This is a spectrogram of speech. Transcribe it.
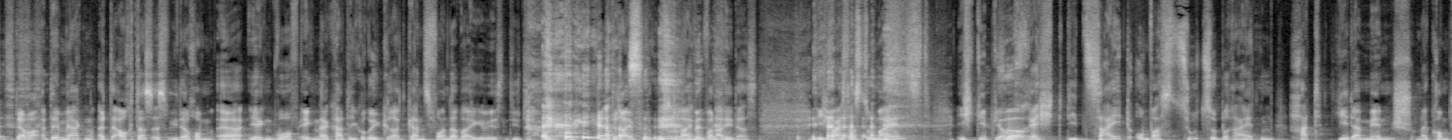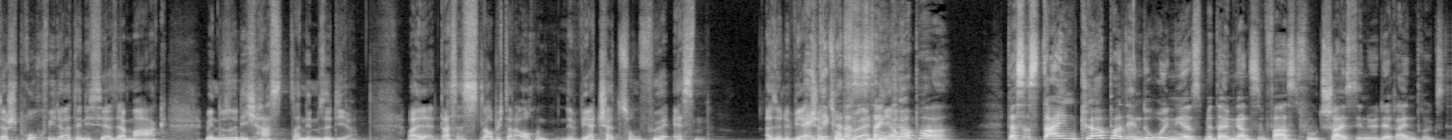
der, war, der merken, äh, auch das ist wiederum äh, irgendwo auf irgendeiner Kategorie gerade ganz vorn dabei gewesen. Die, die ja, drei Putenstreifen von Adidas. Ich weiß, was du meinst. Ich gebe dir so. auch recht, die Zeit, um was zuzubereiten, hat jeder Mensch. Und da kommt der Spruch wieder, den ich sehr, sehr mag. Wenn du sie nicht hast, dann nimm sie dir. Weil das ist, glaube ich, dann auch eine Wertschätzung für Essen. Also eine Wertschätzung Ey, Dicker, das für ist Ernährung. Dein Körper. Das ist dein Körper, den du ruinierst mit deinem ganzen Fastfood-Scheiß, den du dir reindrückst.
